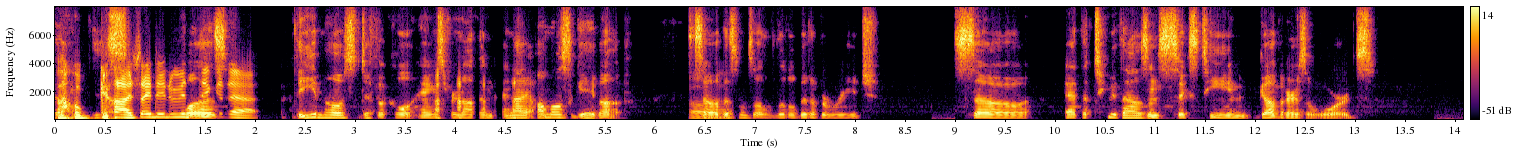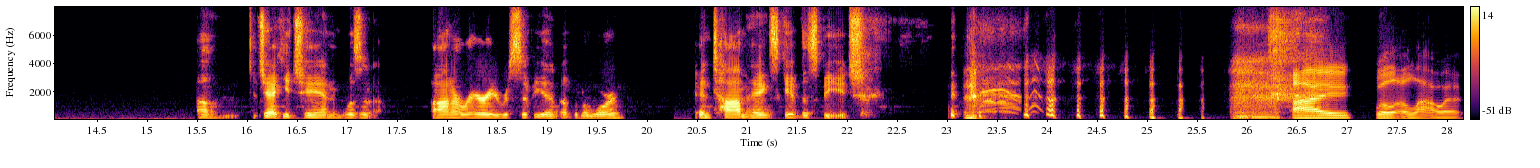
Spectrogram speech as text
Oh gosh, I didn't even think of that. the most difficult Hanks for Nothing, and I almost gave up. Oh, so this one's a little bit of a reach. So at the 2016 Governors Awards, um, Jackie Chan was an honorary recipient of an award, and Tom Hanks gave the speech. I will allow it.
